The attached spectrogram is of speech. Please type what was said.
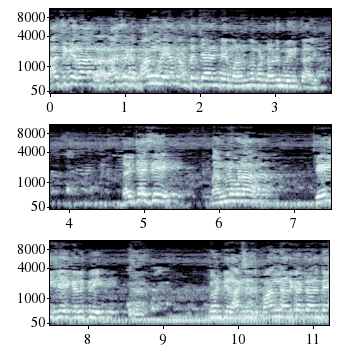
రాజకీయ రాజకీయ పాలనని అంతం చేయాలంటే మనందరం కూడా నడుము బిగించాలి. దయచేసి మనందరం కూడా చేయి చేయి కలిపి ఇటువంటి రాక్షస పాలన అరికట్టాలంటే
